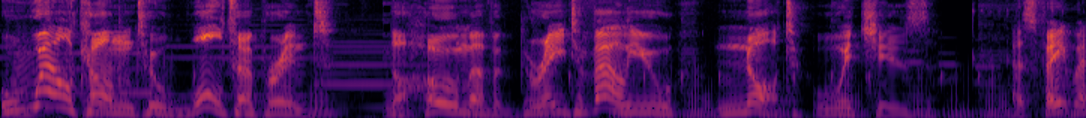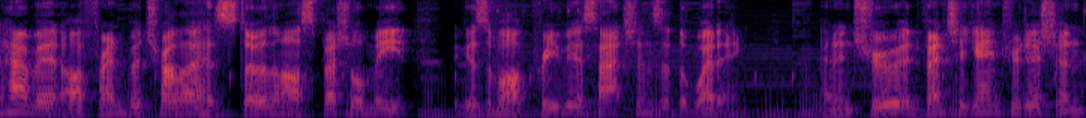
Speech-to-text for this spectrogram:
Welcome to Walter Print, the home of great value, not witches. As fate would have it, our friend Betrella has stolen our special meat because of our previous actions at the wedding. And in true adventure game tradition,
